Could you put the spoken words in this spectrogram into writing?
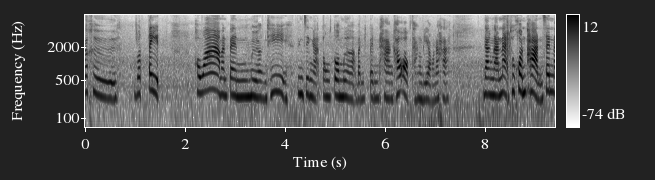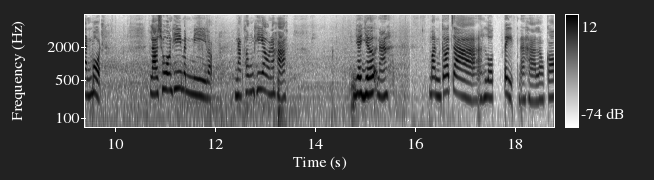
ก็คือรถติด เพราะว่ามันเป็นเมืองที่จริงๆอะตรงตัวเมืองอะมันเป็นทางเข้าออกทางเดียวนะคะ ดังนั้นอะทุกคนผ่านเส้นนั้นหมด แล้วช่วงที่มันมีแบบนักท่องเที่ยวนะคะ เยอะๆนะ มันก็จะรถติดนะคะ แล้วก็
